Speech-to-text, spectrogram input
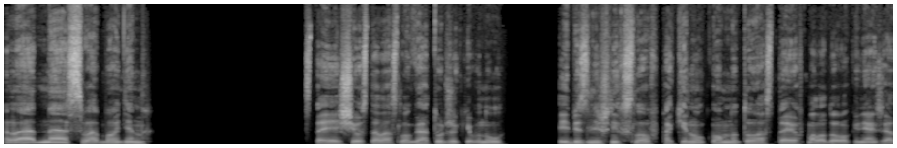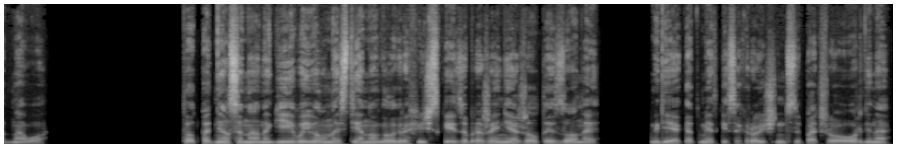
«Ладно, свободен». Стоящий у стола слуга тут же кивнул и без лишних слов покинул комнату, оставив молодого князя одного. Тот поднялся на ноги и вывел на стену голографическое изображение желтой зоны, где к отметке сокровищницы падшего ордена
